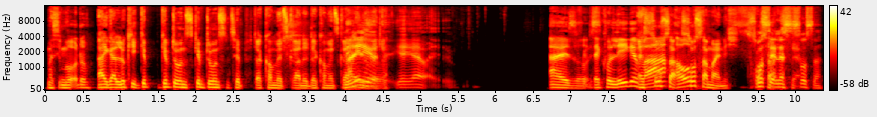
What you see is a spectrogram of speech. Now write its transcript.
Massimo Otto. Ah, egal, Lucky, gib, gib du uns, gib du uns einen Tipp. Da kommen wir jetzt gerade, da kommen wir jetzt gerade. nee, Also. nee, ja, ja. Also, der Kollege Äh, war Sosa, auch, Sosa meine ich. Sosa ist ist. Sosa.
